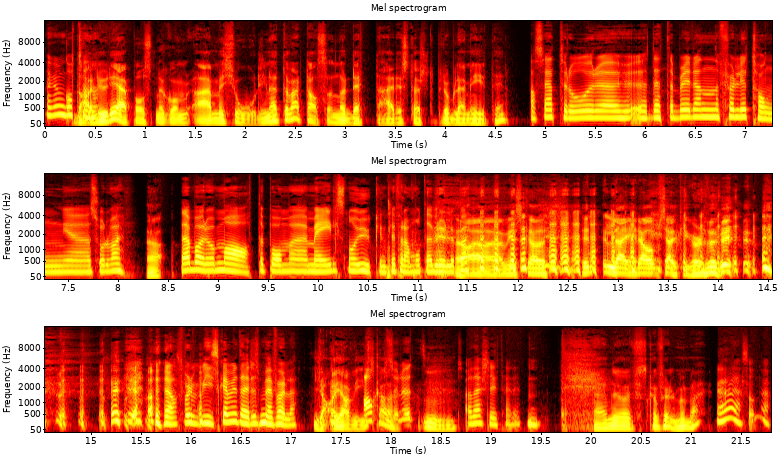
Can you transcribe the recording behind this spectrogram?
Det kan godt Da hende. lurer jeg på åssen det kommer- er med kjolen etter hvert, altså, når dette er det største problemet hittil. Altså, jeg tror uh, dette blir en føljetong, uh, Solveig. Ja. Det er bare å mate på med mails nå ukentlig fram mot det Ja, bryllupet. ja, ja, vi skal leire opp kjerkegulvet, vi. Ja, for vi skal inviteres med følge. Ja, ja, vi skal det. Absolutt. Mm. ja, der sliter jeg litt. Ja, Du skal følge med meg? Ja, ja, sånn, ja.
